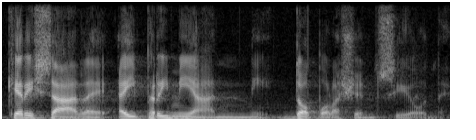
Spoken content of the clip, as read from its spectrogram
che risale ai primi anni dopo l'ascensione.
